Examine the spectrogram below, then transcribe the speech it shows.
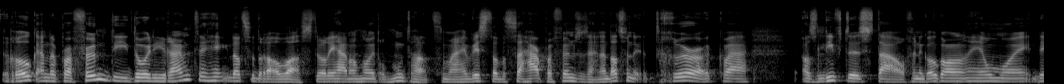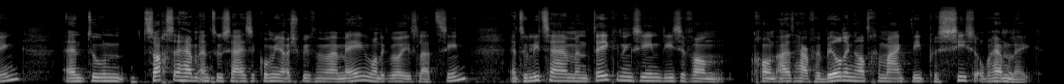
rook aan de parfum die door die ruimte hing, dat ze er al was. Terwijl hij haar nog nooit ontmoet had. Maar hij wist dat het ze haar parfum zou zijn. En dat vind ik, het geur qua, als liefdestaal, vind ik ook al een heel mooi ding. En toen zag ze hem en toen zei ze, kom je alsjeblieft met mij mee, want ik wil je iets laten zien. En toen liet ze hem een tekening zien die ze van, gewoon uit haar verbeelding had gemaakt, die precies op hem leek.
